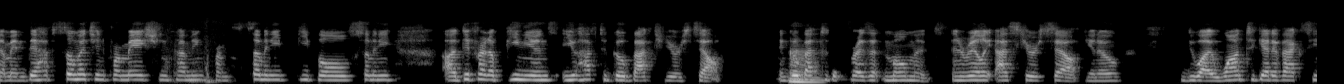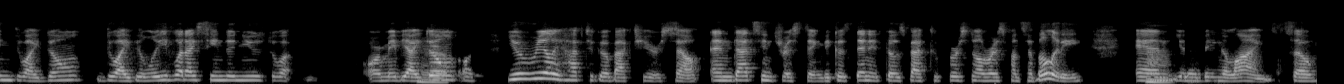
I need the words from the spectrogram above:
i mean they have so much information coming from so many people so many uh, different opinions you have to go back to yourself and go mm. back to the present moment and really ask yourself you know do I want to get a vaccine? Do I don't? Do I believe what I see in the news? Do I, or maybe I don't? Or you really have to go back to yourself, and that's interesting because then it goes back to personal responsibility, and mm. you know being aligned. So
